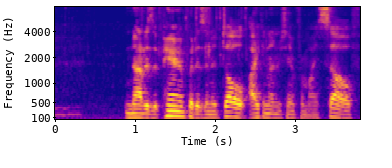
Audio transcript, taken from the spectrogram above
mm-hmm. not as a parent but as an adult, I can understand for myself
